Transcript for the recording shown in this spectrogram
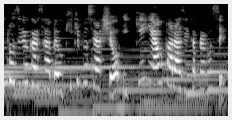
Inclusive, eu quero saber o que, que você achou e quem é o parasita para você.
